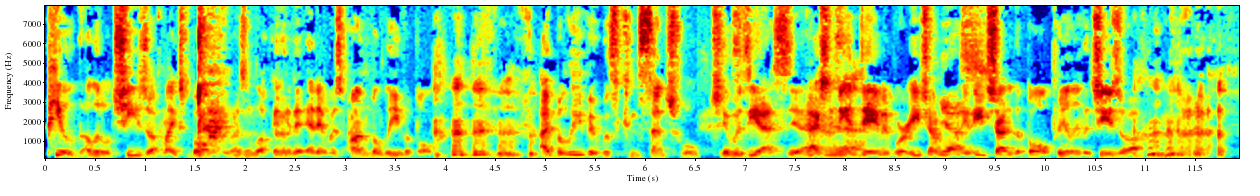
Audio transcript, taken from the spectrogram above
peeled a little cheese off Mike's bowl when he wasn't looking, and it, and it was unbelievable. I believe it was consensual. It was yes, yeah. Actually, me and David were each on Yes. each side of the bowl peeling the cheese off.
